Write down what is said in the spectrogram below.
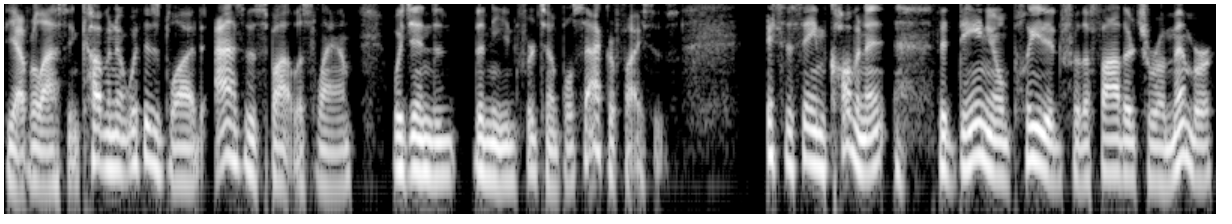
the everlasting covenant with his blood as the spotless lamb, which ended the need for temple sacrifices. It's the same covenant that Daniel pleaded for the Father to remember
